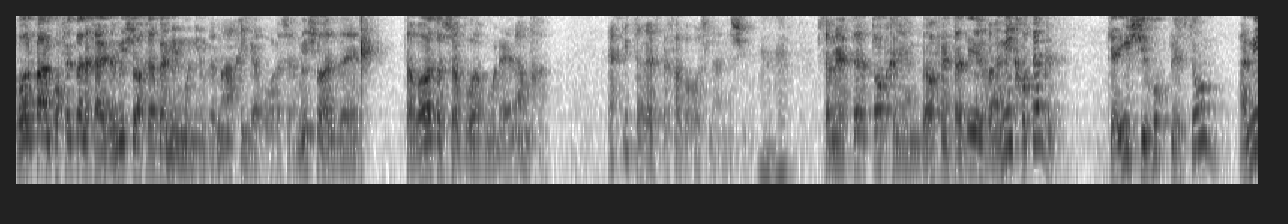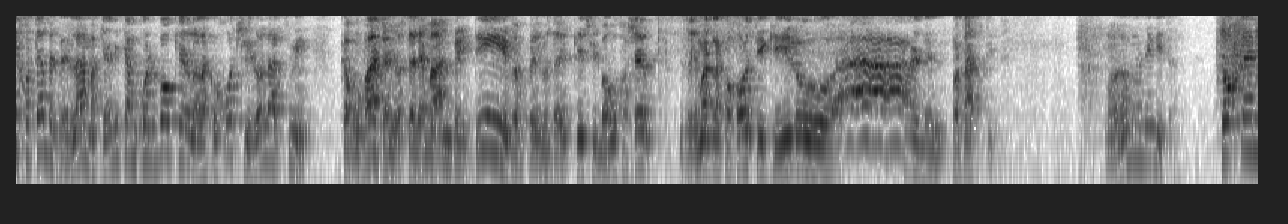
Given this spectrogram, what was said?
כל פעם קופץ עליך איזה מישהו אחר במימונים, ומה הכי גרוע? שהמישהו הזה, אתה רואה אותו שבוע והוא נעלם לך. איך תצרף ככה בראש לאנשים? כשאתה מייצר תוכן באופן תדיר, ואני חוטא בזה. כאיש שיווק פרסום, אני חוטא בזה. למה? כי אני קם כל בוקר ללקוחות שלי, לא לעצמי. כמובן שאני עושה למען ביתי, והפעילות העסקית שלי, ברוך השם, זרימת לקוחות היא כאילו, אה, התפוצצתי. אבל לא מהדיגיטל. תוכן,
